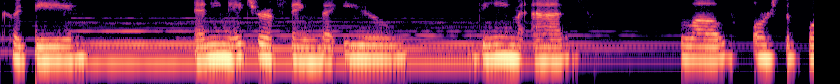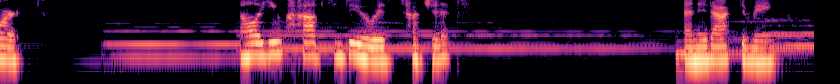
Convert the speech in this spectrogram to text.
could be any nature of thing that you deem as love or support. All you have to do is touch it, and it activates.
